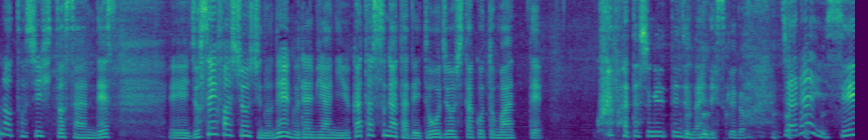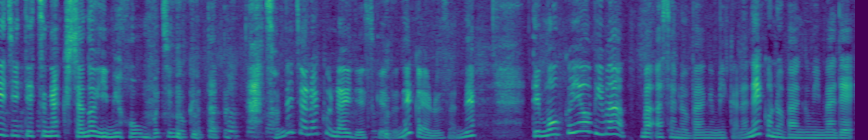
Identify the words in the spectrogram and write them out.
野俊人さんです。えー女性ファッション誌のねグラビアに浴衣姿で登場したこともあってこれは私が言ってんじゃないんですけど チャラい政治哲学者の異名をお持ちの方とそんなチャラくないですけどね茅野さんね。で木曜日は、まあ、朝の番組からねこの番組まで、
